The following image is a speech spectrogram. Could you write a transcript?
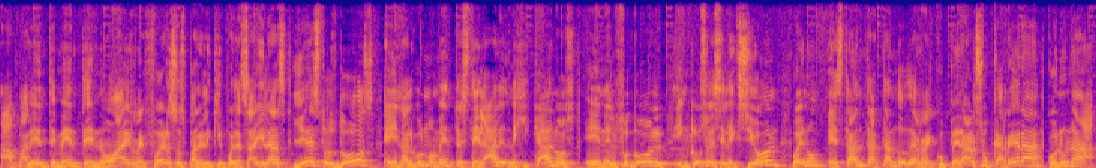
Aparentemente no hay refuerzos para el equipo de las Águilas. Y estos dos en algún momento estelares mexicanos en el fútbol, incluso de selección, bueno, están tratando de recuperar su carrera con una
